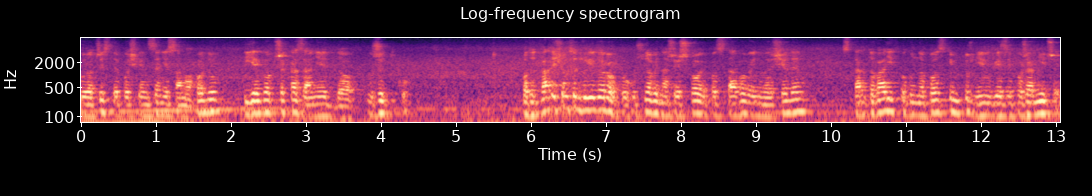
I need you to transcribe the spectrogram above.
uroczyste poświęcenie samochodu i jego przekazanie do użytku. Od 2002 roku uczniowie naszej szkoły podstawowej nr 7 startowali w ogólnopolskim turnieju wiedzy pożarniczej.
